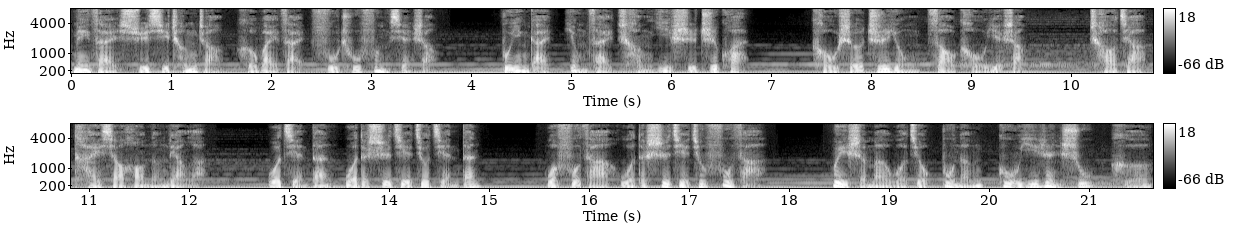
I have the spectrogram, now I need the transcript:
内在学习成长和外在付出奉献上。不应该用在逞一时之快、口舌之勇、造口业上。吵架太消耗能量了。我简单，我的世界就简单；我复杂，我的世界就复杂。为什么我就不能故意认输和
